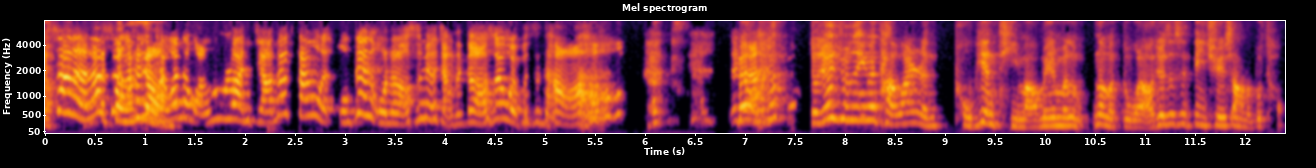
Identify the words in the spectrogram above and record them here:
算了，那算了，还是台湾的网络乱教。那当我我跟我的老师没有讲这个，所以我也不知道啊。没有，我就我觉得就是因为台湾人普遍体毛没那么那么多了，我觉得这是地区上的不同。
